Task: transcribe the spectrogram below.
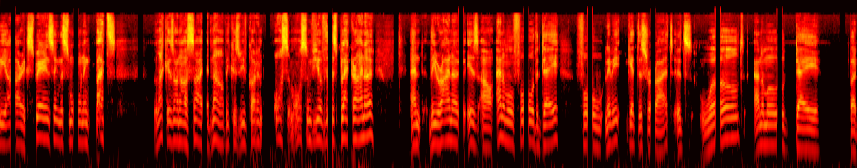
we are experiencing this morning, but luck is on our side now because we've got an awesome, awesome view of this black rhino. And the rhino is our animal for the day. For let me get this right. It's World Animal Day, but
